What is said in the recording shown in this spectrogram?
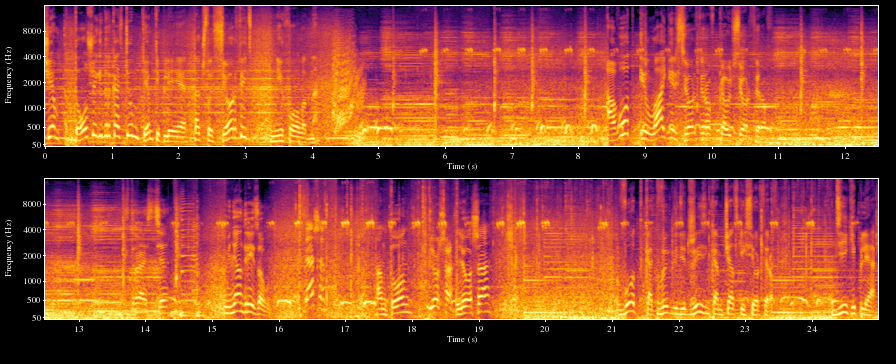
Чем толще гидрокостюм, тем теплее. Так что серфить не холодно. А вот и лагерь серферов-каучсерферов. Здрасте. Меня Андрей зовут. Даша. Антон. Леша. Леша. Вот как выглядит жизнь камчатских серферов. Дикий пляж,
